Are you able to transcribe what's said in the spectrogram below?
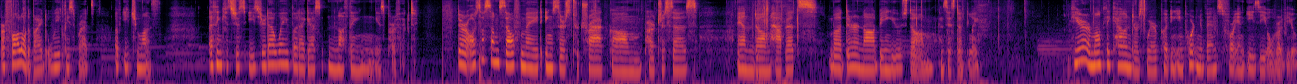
are followed by the weekly spreads of each month. I think it's just easier that way, but I guess nothing is perfect. There are also some self-made inserts to track um, purchases and um, habits but they're not being used um, consistently. Here are monthly calendars where putting important events for an easy overview.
